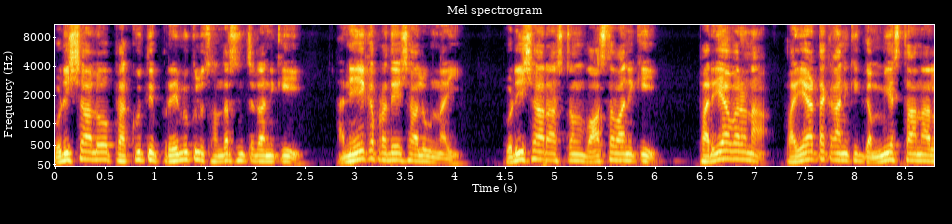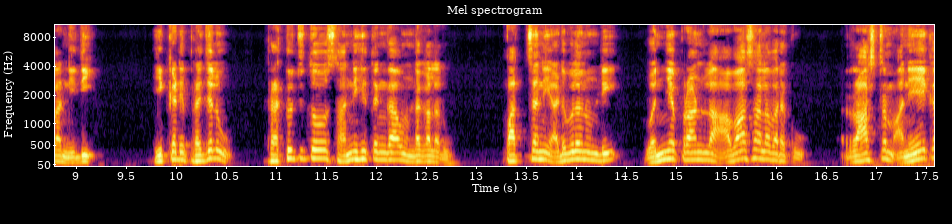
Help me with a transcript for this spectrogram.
ఒడిశాలో ప్రకృతి ప్రేమికులు సందర్శించడానికి అనేక ప్రదేశాలు ఉన్నాయి. ఒడిశా రాష్ట్రం వాస్తవానికి పర్యావరణ పర్యాటకానికి గమ్యస్థానాల నిధి. ఇక్కడి ప్రజలు ప్రకృతితో సన్నిహితంగా ఉండగలరు. పచ్చని అడవుల నుండి వన్యప్రాణుల ఆవాసాల వరకు రాష్ట్రం అనేక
